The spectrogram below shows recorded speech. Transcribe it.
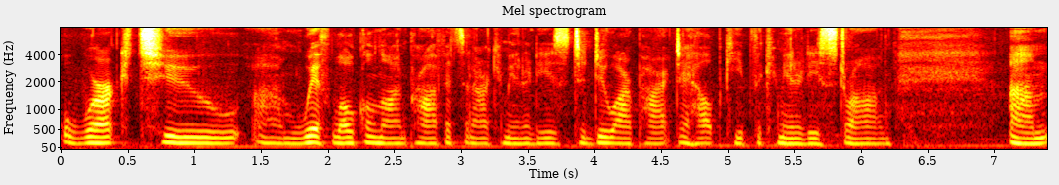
work to um, with local nonprofits in our communities to do our part to help keep the community strong. Um,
